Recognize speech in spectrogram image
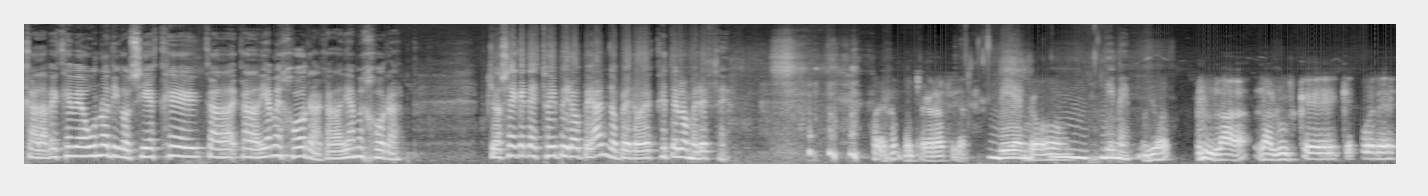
cada vez que veo uno digo, sí es que cada, cada día mejora, cada día mejora. Yo sé que te estoy piropeando, pero es que te lo mereces. Bueno, muchas gracias. Bien, Yo- mm, dime. Yo, la, la luz que, que puede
